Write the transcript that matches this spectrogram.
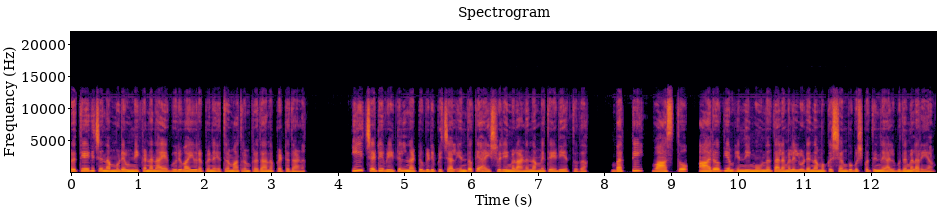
പ്രത്യേകിച്ച് നമ്മുടെ ഉണ്ണിക്കണ്ണനായ ഗുരുവായൂരപ്പന് എത്രമാത്രം പ്രധാനപ്പെട്ടതാണ്. ഈ ചെടി വീട്ടിൽ നട്ടുപിടിപ്പിച്ചാൽ എന്തൊക്കെ ഐശ്വര്യങ്ങളാണ് നമ്മെ തേടിയെത്തുക? ഭക്തി വാസ്തു ആരോഗ്യം എന്നീ മൂന്ന് തലങ്ങളിലൂടെ നമുക്ക് ശംഖുപുഷ്പത്തിന്റെ അത്ഭുതങ്ങൾ അറിയാം.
